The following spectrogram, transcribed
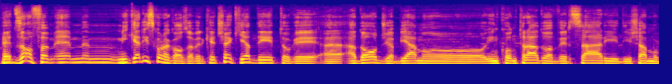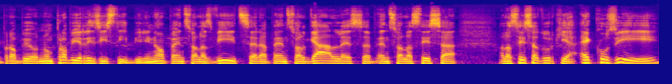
Eh, Zoff, eh, mi chiarisco una cosa perché c'è chi ha detto che eh, ad oggi abbiamo incontrato avversari diciamo proprio, non proprio irresistibili, no? penso alla Svizzera, penso al Galles, penso alla stessa, alla stessa Turchia. È così?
